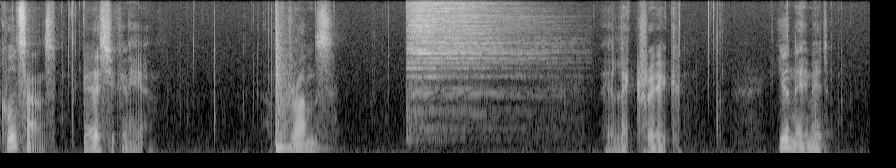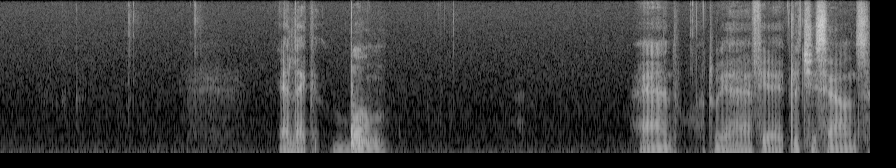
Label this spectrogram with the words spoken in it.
Cool sounds, as you can hear. Drums electric, you name it. Elec bong. And what we have here? Glitchy sounds.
